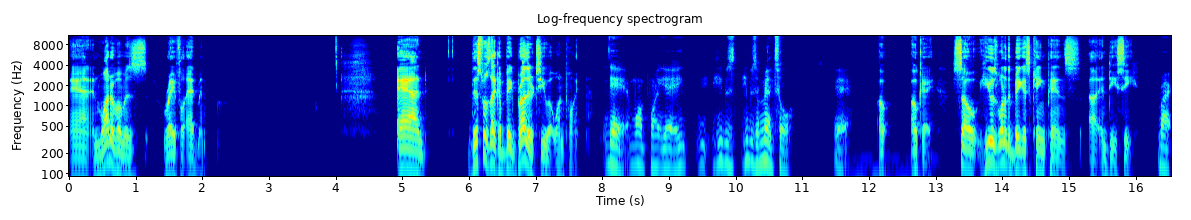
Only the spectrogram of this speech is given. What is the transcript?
and and one of them is Rayful Edmond. And this was like a big brother to you at one point. Yeah, at one point, yeah, he, he- he was he was a mentor. Yeah, Oh, okay. So he was one of the biggest kingpins uh, in DC. right.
